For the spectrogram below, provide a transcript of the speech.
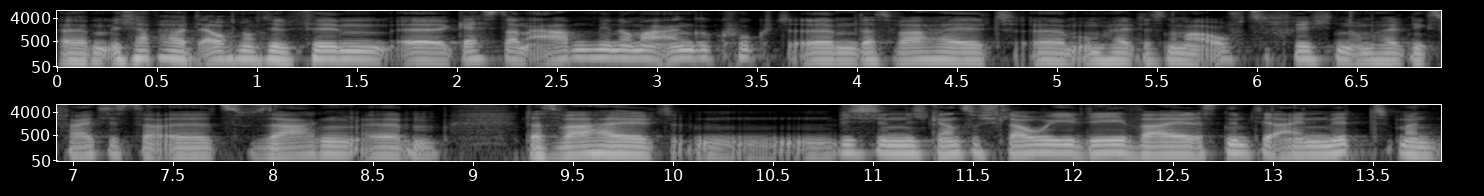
ähm, ich habe halt auch noch den Film äh, gestern Abend mir nochmal angeguckt. Ähm, das war halt, ähm, um halt das nochmal aufzufrichten, um halt nichts Falsches äh, zu sagen. Ähm, das war halt ein bisschen nicht ganz so schlaue Idee, weil es nimmt ja einen mit. Man,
